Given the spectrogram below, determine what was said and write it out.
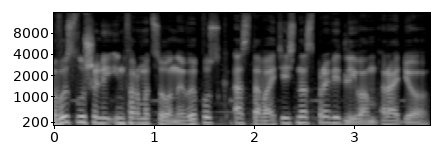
Вы слушали информационный выпуск. Оставайтесь на справедливом радио.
